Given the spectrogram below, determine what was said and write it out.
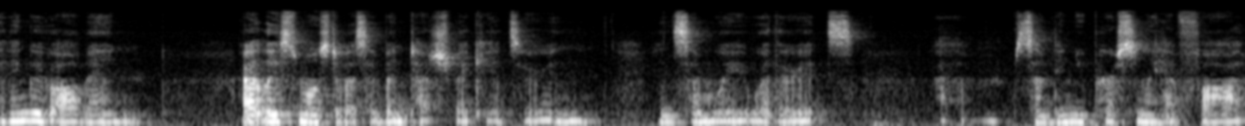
I think we've all been, or at least most of us have been touched by cancer in in some way, whether it's um, something you personally have fought,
